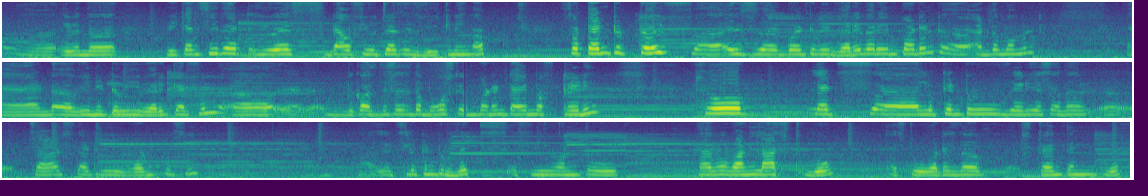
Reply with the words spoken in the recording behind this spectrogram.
Uh, even though we can see that US Dow futures is weakening up so 10 to 12 uh, is uh, going to be very very important uh, at the moment. And we need to be very careful because this is the most important time of trading. So let's uh, look into various other uh, charts that we want to see. Uh, let's look into VIX if we want to have a one last go as to what is the strength in VIX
